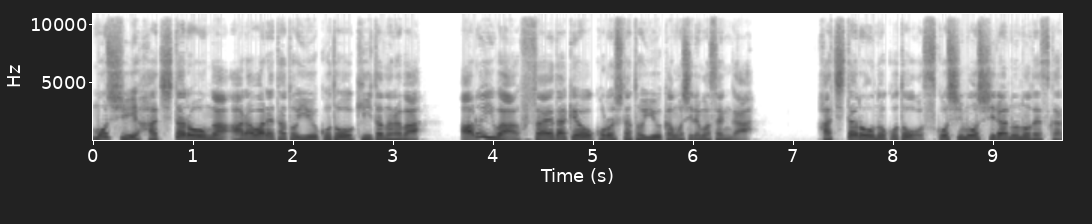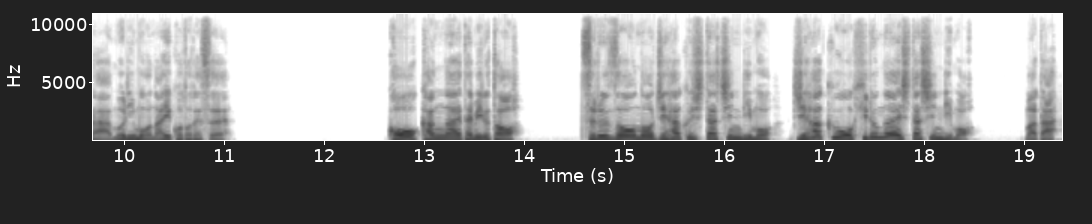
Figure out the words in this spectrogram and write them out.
もし八太郎が現れたということを聞いたならば、あるいは房江だけを殺したというかもしれませんが、八太郎のことを少しも知らぬのですから無理もないことです。こう考えてみると、鶴蔵の自白した真理も自白を翻した真理も、また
